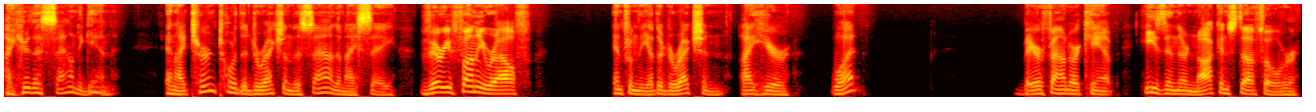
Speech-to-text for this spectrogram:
I hear that sound again. And I turn toward the direction of the sound and I say, Very funny, Ralph. And from the other direction, I hear, What? Bear found our camp. He's in there knocking stuff over.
